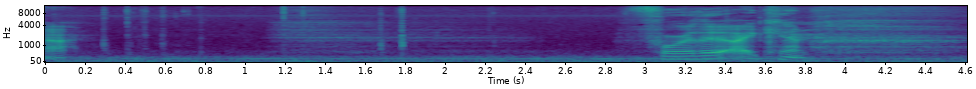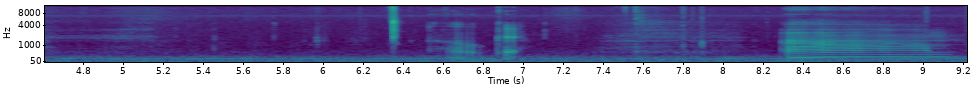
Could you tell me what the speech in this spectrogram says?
ah, for the icon. Okay. Um,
